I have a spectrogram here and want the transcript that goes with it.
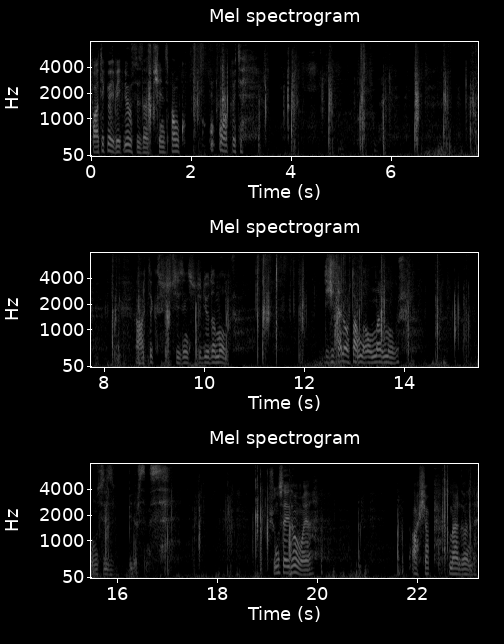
Fatih Bey bekliyoruz sizden. Şeniz Pamuk muhabbeti. Artık sizin stüdyoda mı olur? Dijital ortamda online mı olur? Onu siz bilirsiniz. Şunu sevdim ama ya. Ahşap merdivenler.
